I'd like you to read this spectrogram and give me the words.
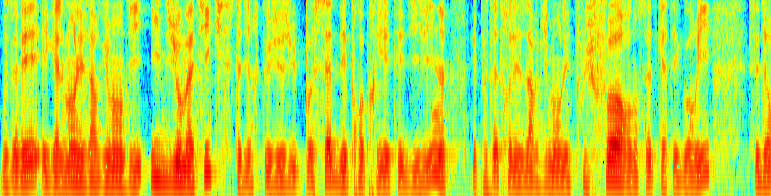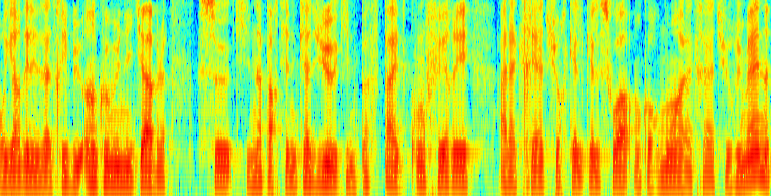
vous avez également les arguments dits idiomatiques, c'est-à-dire que Jésus possède des propriétés divines, et peut-être les arguments les plus forts dans cette catégorie, c'est de regarder les attributs incommunicables, ceux qui n'appartiennent qu'à Dieu, qui ne peuvent pas être conférés à la créature quelle qu'elle soit, encore moins à la créature humaine,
